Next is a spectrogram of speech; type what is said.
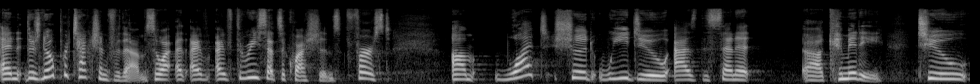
and there's no protection for them. So I, I've, I have three sets of questions. First, um, what should we do as the Senate uh, committee to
